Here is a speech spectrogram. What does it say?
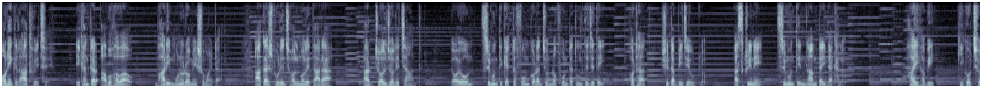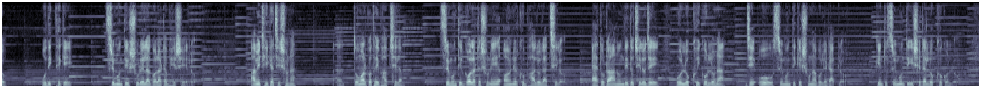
অনেক রাত হয়েছে। এখানকার আবহাওয়াও ভারী মনোরম এ সময়টা। আকাশ ভরে ঝলমলে তারা আর জলজলে চাঁদ। অয়ন শ্রীমন্তীকে একটা ফোন করার জন্য ফোনটা তুলতে যেতেই হঠাৎ সেটা বেজে উঠল আর স্ক্রিনে শ্রীমন্তীর নামটাই দেখাল। হাই হাবি, কি করছ? ওদিক থেকে শ্রীমন্তীর সুরেলা গলাটা ভেসে এলো। আমি ঠিক আছি সোনা। তোমার কথাই ভাবছিলাম। শ্রীমন্তীর গলাটা শুনে অয়নের খুব ভালো লাগছিল। এতটা আনন্দিত ছিল যে ও লক্ষ্যই করল না যে ও শ্রীমন্তীকে সোনা বলে ডাকল। কিন্তু শ্রীমন্তী সেটা লক্ষ্য করল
